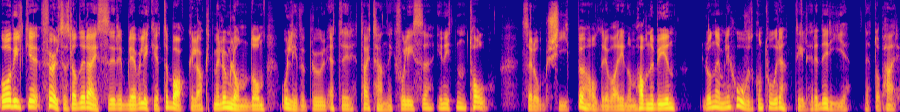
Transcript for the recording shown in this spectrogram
Og hvilke følelsesladde reiser ble vel ikke tilbakelagt mellom London og Liverpool etter Titanic-forliset i 1912? Selv om skipet aldri var innom havnebyen, lå nemlig hovedkontoret til rederiet nettopp her.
